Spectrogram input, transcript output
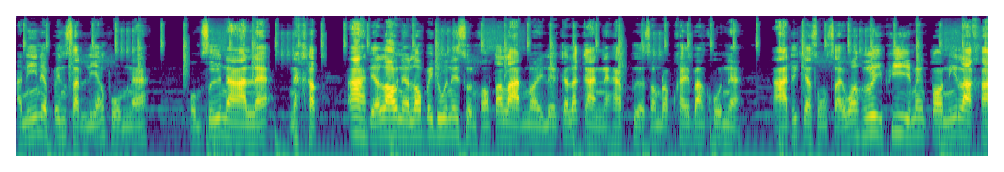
อันนี้เนี่ยเป็นสัตว์เลี้ยงผมนะ ผมซื้อนานแล้วนะครับอะเดี๋ยวเราเนี่ยเราไปดูในส่วนของตลาดหน่อยเลยก็แล้วกันนะครับเผื่อสำหรับใครบางคนเนี่ยอาจที่จะสงสัยว่าเฮ้ยพี่แม่งตอนนี้ราคา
